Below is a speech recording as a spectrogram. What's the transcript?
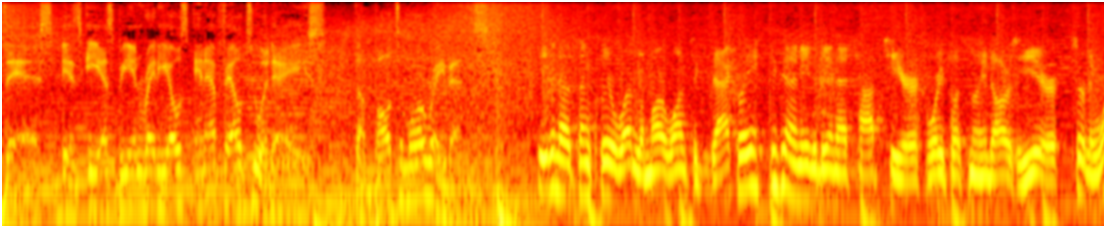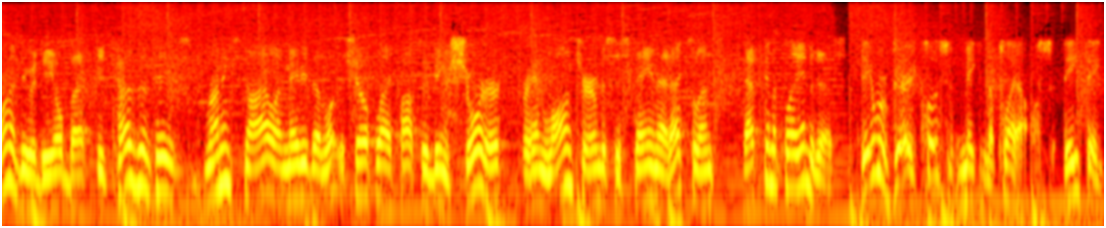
This is ESPN Radio's NFL Two Days. The Baltimore Ravens. Even though it's unclear what Lamar wants exactly, he's going to need to be in that top tier, 40 plus million dollars a year. Certainly want to do a deal, but because of his running style and maybe the shelf life possibly being shorter for him long term to sustain that excellence, that's going to play into this. They were very close to making the playoffs. They think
